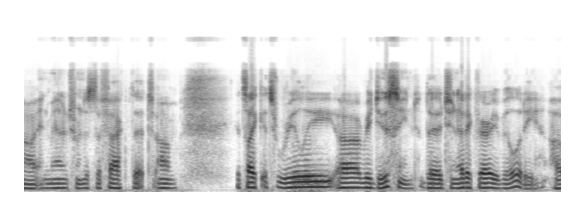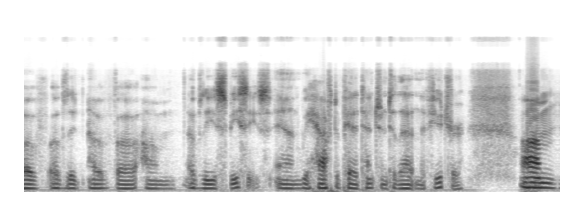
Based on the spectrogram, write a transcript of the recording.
uh, in management is the fact that um, it's like it's really uh, reducing the genetic variability of of the of um, of these species, and we have to pay attention to that in the future. Um,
